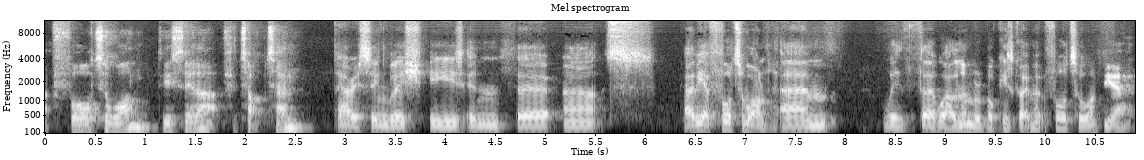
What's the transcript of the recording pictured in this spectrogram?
at four to one. Do you see that for top ten? Harris English is in there at uh, yeah four to one. Um, with uh, well, a number of bookies got him at four to one. Yeah.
